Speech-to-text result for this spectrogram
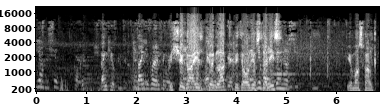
Yeah, sure. Okay. Thank you. Thank you for helping us. Wish you guys good luck with all your you studies. You're most welcome.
